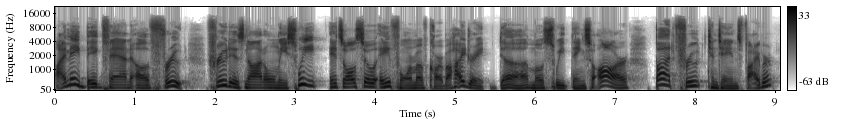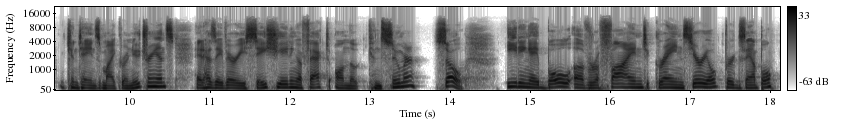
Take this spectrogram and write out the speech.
I'm a big fan of fruit. Fruit is not only sweet, it's also a form of carbohydrate. Duh, most sweet things are, but fruit contains fiber, contains micronutrients. It has a very satiating effect on the consumer. So, eating a bowl of refined grain cereal, for example,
